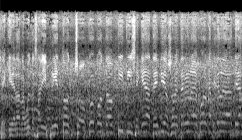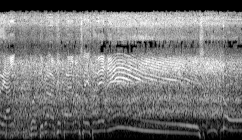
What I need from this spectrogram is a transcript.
Se quiere dar la vuelta Xavi Prieto, chocó contra Titi, se queda tendido sobre el terreno de juego el capitán de la, de la Real. Continúa la acción para el Barça y está Denis. Gol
